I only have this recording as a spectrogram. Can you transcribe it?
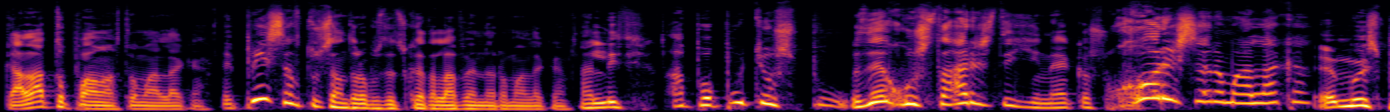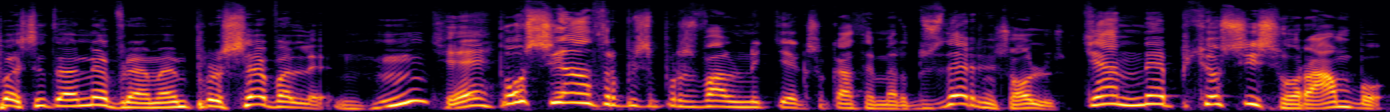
Καλά το πάμε αυτό, μαλάκα. Επίσης αυτούς τους ανθρώπους δεν τους καταλαβαίνω, ρε μαλάκα. Αλήθεια. Από πού και ως πού. Δεν γουστάρεις τη γυναίκα σου. Χώρισε, ρε μαλάκα. Ε, μου σπάσει τα νεύρα, με προσέβαλε. Mm-hmm. Και; Πόσοι άνθρωποι σε προσβάλλουν εκεί έξω κάθε μέρα. Τους δέρνεις όλους. Και αν ναι, ποιος είσαι, ο Ράμπο;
